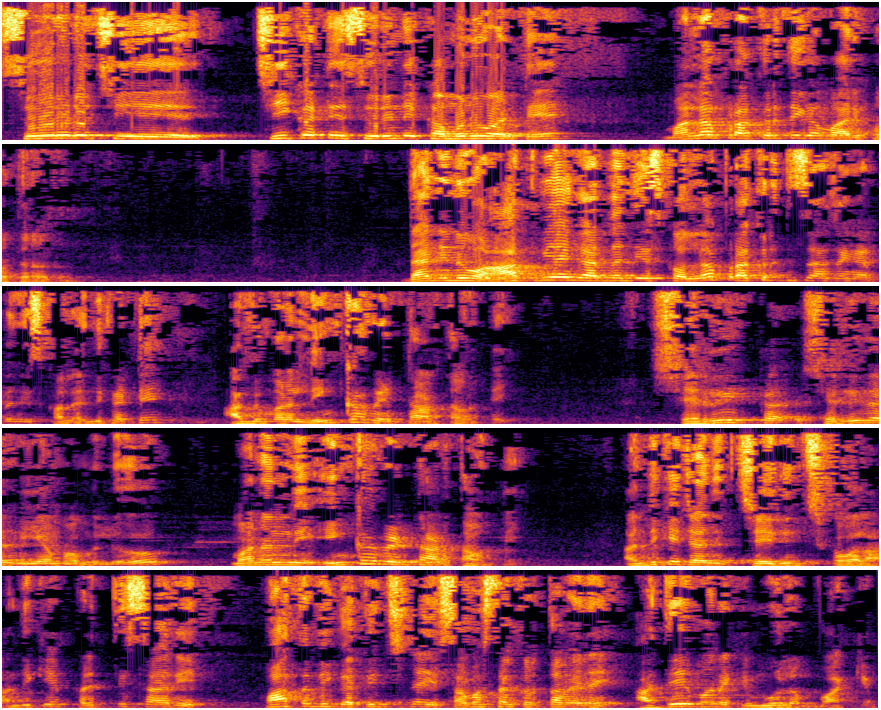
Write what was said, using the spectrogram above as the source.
సూర్యుడు చీ- చీకటి సూర్యుని కమును అంటే మళ్ళా ప్రకృతిగా మారిపోతున్నావు దాన్ని నువ్వు ఆత్మీయంగా అర్థం చేసుకోవాలా ప్రకృతి సహజంగా అర్థం చేసుకోవాలి? ఎందుకంటే అవి మనల్ని ఇంకా వెంటాడుతూ ఉంటాయి. శరీర శరీర నియమములు మనల్ని ఇంకా వెంటాడుతూ ఉంటాయి. అందుకే దాన్ని ఛేదించుకోవాలా? అందుకే ప్రతిసారి పాతవి గతించినవి సమస్తం కృతమైనవి. అదే మనకి మూలం వాక్యం.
